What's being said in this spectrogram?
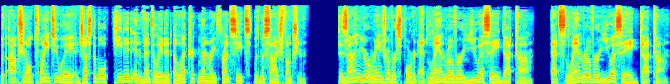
with optional 22 way adjustable, heated, and ventilated electric memory front seats with massage function. Design your Range Rover Sport at LandRoverUSA.com. That's LandRoverUSA.com.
